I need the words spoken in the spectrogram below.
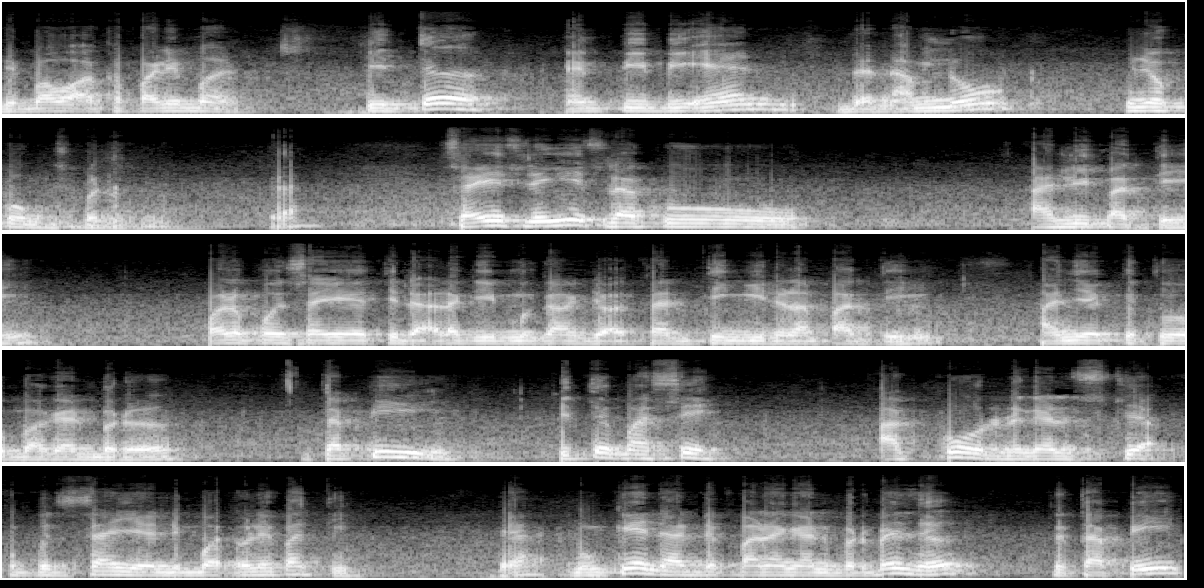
dibawa ke parlimen kita MPBN dan AMNO menyokong sepenuhnya. Ya. saya sendiri selaku ahli parti walaupun saya tidak lagi megang jawatan tinggi dalam parti hanya ketua bahagian bera tapi kita masih akur dengan setiap keputusan yang dibuat oleh parti. Ya mungkin ada pandangan berbeza tetapi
